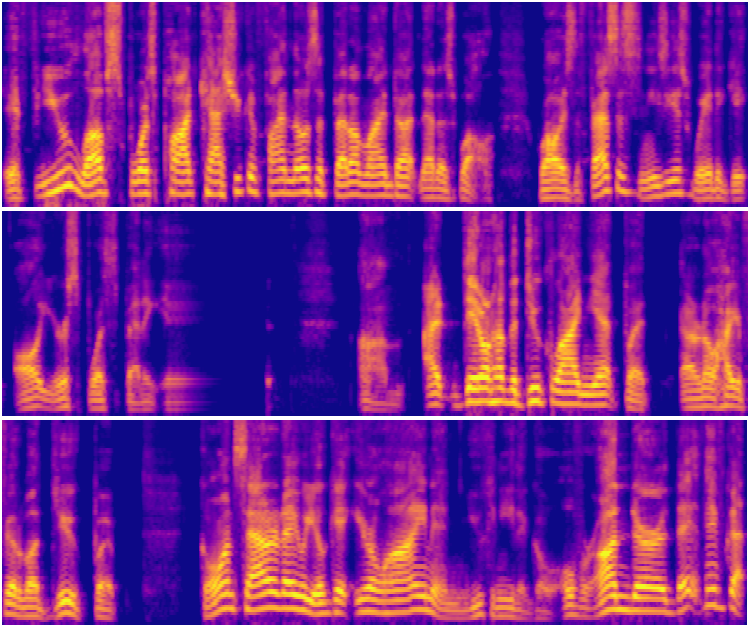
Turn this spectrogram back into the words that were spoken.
If you love sports podcasts, you can find those at betonline.net as well. We're always the fastest and easiest way to get all your sports betting. Um, I they don't have the Duke line yet, but I don't know how you feel about Duke, but go on Saturday where you'll get your line and you can either go over under. They, have got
